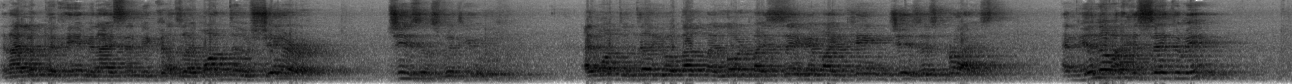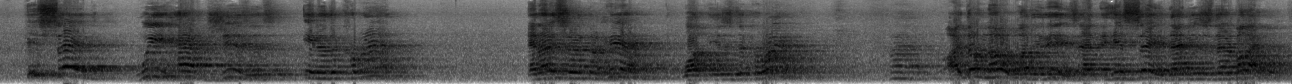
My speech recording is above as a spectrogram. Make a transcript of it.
And I looked at him and I said, because I want to share Jesus with you. I want to tell you about my Lord, my Savior, my King, Jesus Christ. And you know what he said to me? He said, we have Jesus in the Quran. And I said to him, what is the Quran? I don't know what it is. And he said, that is their Bible.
